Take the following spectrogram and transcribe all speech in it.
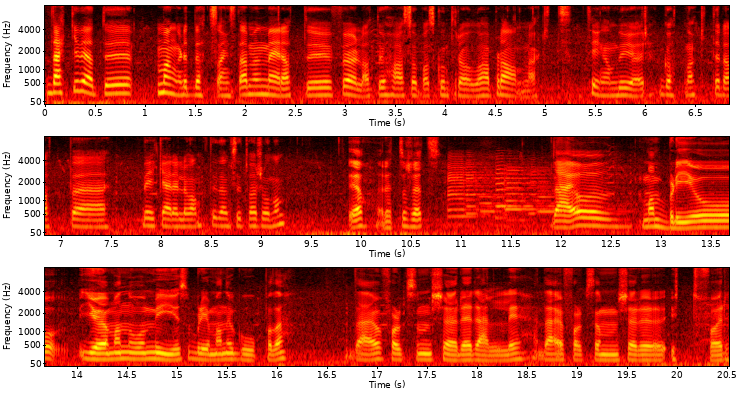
det er ikke det at du mangler dødsangst, men mer at du føler at du har såpass kontroll og har planlagt tingene du gjør, godt nok til at uh, det ikke er relevant i den situasjonen? Ja, rett og slett. Det er jo Man blir jo Gjør man noe mye, så blir man jo god på det. Det er jo folk som kjører rally. Det er jo folk som kjører utfor.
